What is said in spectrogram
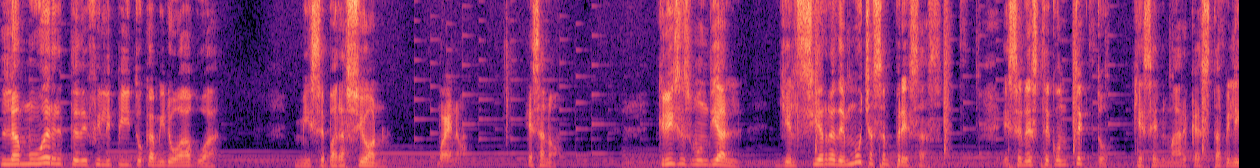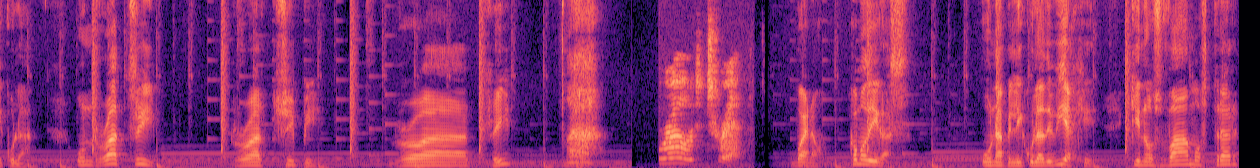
la muerte de Filipito Camilo Agua, mi separación, bueno, esa no, crisis mundial y el cierre de muchas empresas. Es en este contexto que se enmarca esta película, un road trip, road trippy, road trip, ah, Road trip. Bueno, como digas, una película de viaje que nos va a mostrar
